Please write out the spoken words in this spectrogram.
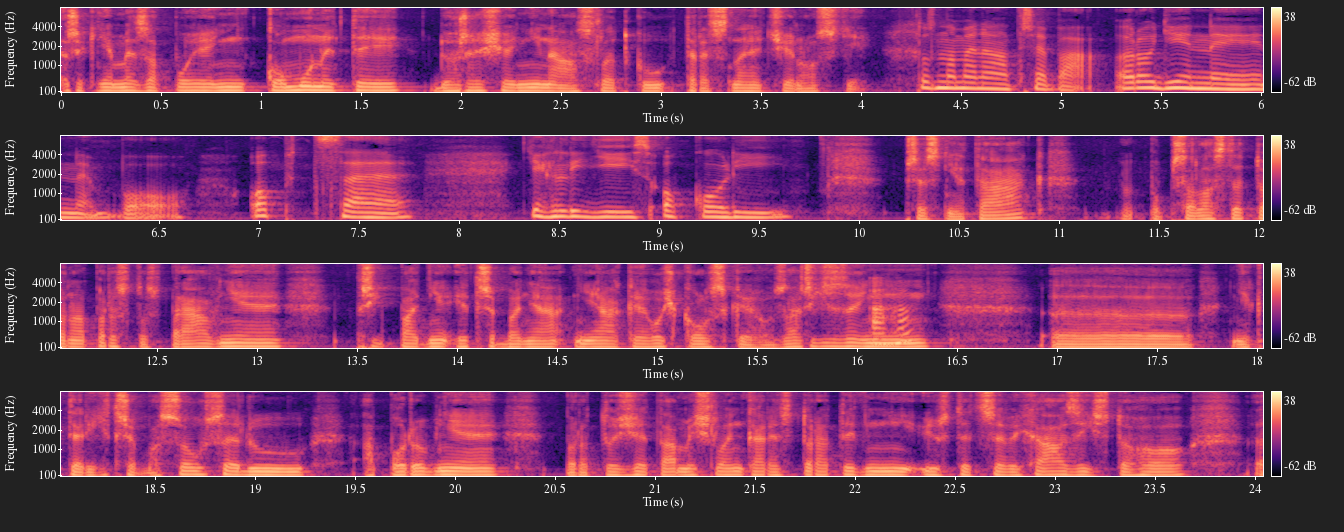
řekněme, zapojení komunity do řešení následků trestné činnosti. To znamená třeba rodiny nebo obce, těch lidí z okolí. Přesně tak. Popsala jste to naprosto správně, případně i třeba nějakého školského zařízení, Aha. Eh, některých třeba sousedů a podobně, protože ta myšlenka restaurativní justice vychází z toho, eh,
